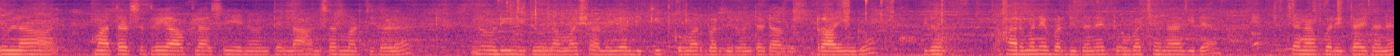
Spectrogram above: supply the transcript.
ಇವಳನ್ನ ಮಾತಾಡ್ಸಿದ್ರೆ ಯಾವ ಕ್ಲಾಸು ಏನು ಅಂತೆಲ್ಲ ಆನ್ಸರ್ ಮಾಡ್ತಿದ್ದಾಳೆ. ನೋಡಿ, ಇದು ನಮ್ಮ ಶಾಲೆಯ ಲಿಖಿತ್ ಕುಮಾರ್ ಬರೆದಿರುವಂಥ ಡಾ ಡ್ರಾಯಿಂಗು ಇದು ಅರಮನೆ ಬರೆದಿದ್ದಾನೆ, ತುಂಬ ಚೆನ್ನಾಗಿದೆ. ಚೆನ್ನಾಗಿ ಬರಿತಾ ಇದ್ದಾನೆ.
